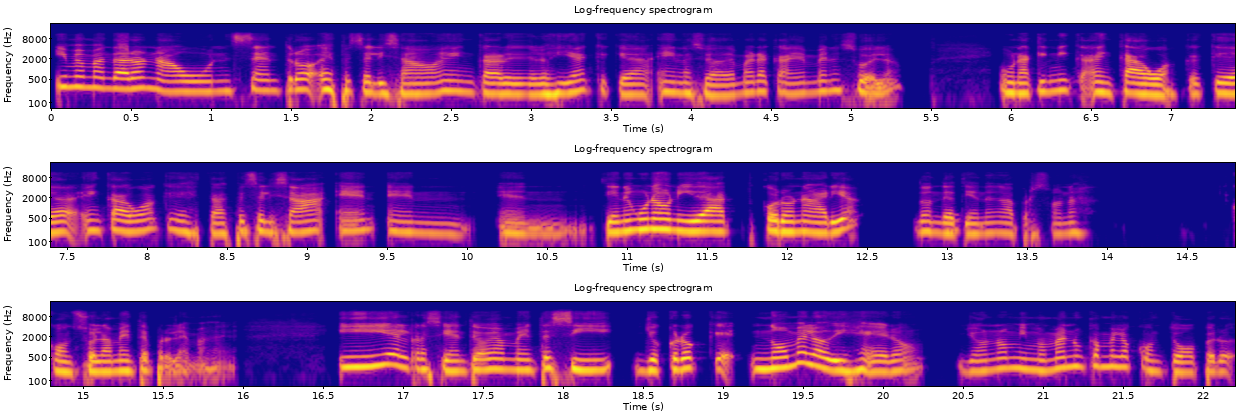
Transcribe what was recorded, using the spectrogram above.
Y me mandaron a un centro especializado en cardiología que queda en la ciudad de Maracay, en Venezuela, una clínica en Cagua, que queda en Cagua, que está especializada en, en, en, tienen una unidad coronaria donde atienden a personas con solamente problemas. Y el residente obviamente sí, yo creo que no me lo dijeron, yo no, mi mamá nunca me lo contó, pero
